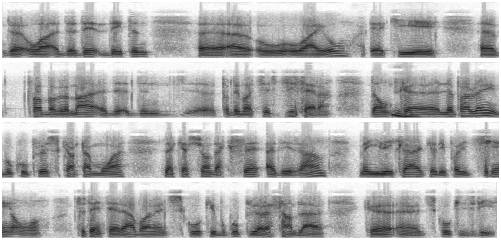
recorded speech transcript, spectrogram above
de, de Dayton euh, au Ohio, euh, qui est euh, probablement d'une, pour des motifs différents. Donc, mhm. le problème est beaucoup plus, quant à moi, la question d'accès à des armes, mais il est clair que les politiciens ont tout intérêt à avoir un discours qui est beaucoup plus rassembleur qu'un discours qui divise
